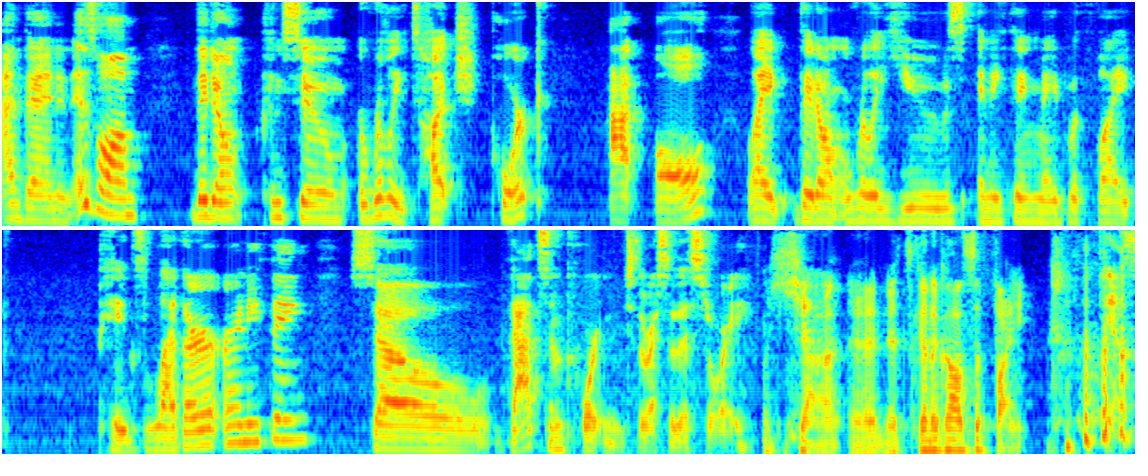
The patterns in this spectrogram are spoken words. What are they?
and then in Islam, they don't consume or really touch pork at all. Like they don't really use anything made with like pig's leather or anything. So that's important to the rest of this story. Yeah, and it's gonna cause a fight. Yes.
